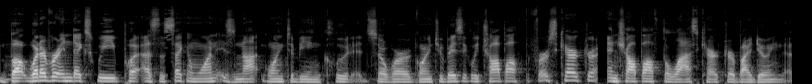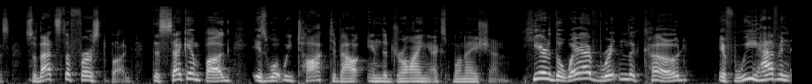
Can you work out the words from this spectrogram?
but whatever index we put as the second one is not going to be included. So we're going to basically chop off the first character and chop off the last character by doing this. So that's the first bug. The second bug is what we talked about in the drawing explanation. Here, the way I've written the code if we have an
